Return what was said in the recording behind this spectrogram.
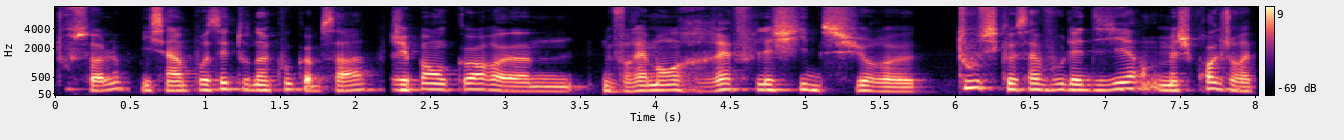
tout seul. Il s'est imposé tout d'un coup comme ça. J'ai pas encore euh, vraiment réfléchi sur tout ce que ça voulait dire, mais je crois que j'aurais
